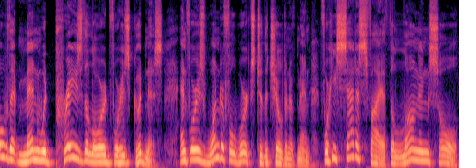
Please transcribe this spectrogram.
Oh, that men would praise the Lord for his goodness, and for his wonderful works to the children of men. For he satisfieth the longing soul,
